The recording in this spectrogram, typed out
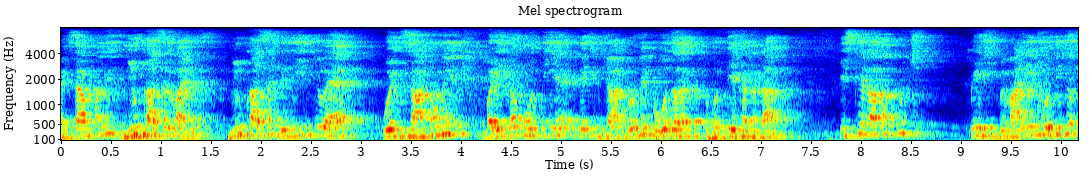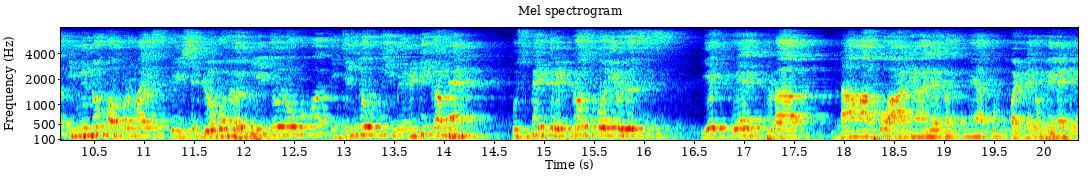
Example is Newcastle virus Newcastle disease जो है वो इंसानों में बड़ी कम होती है, लेकिन जानवरों में बहुत ज़्यादा होती है खतरनाक। इसके अलावा कुछ बीमारी जो होती है, जो इम्यूनो कॉम्प्रोमाइज पेशेंट लोगों में होती है। जो लोगों को, जिन लोगों की इम्यूनिटी कम है, उसमें क्रिप्टोस्पोरियोसिस ये एक थोड़ा नाम आपको आने वाले वक्त में आपको पढ़ने को मिलेंगे।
